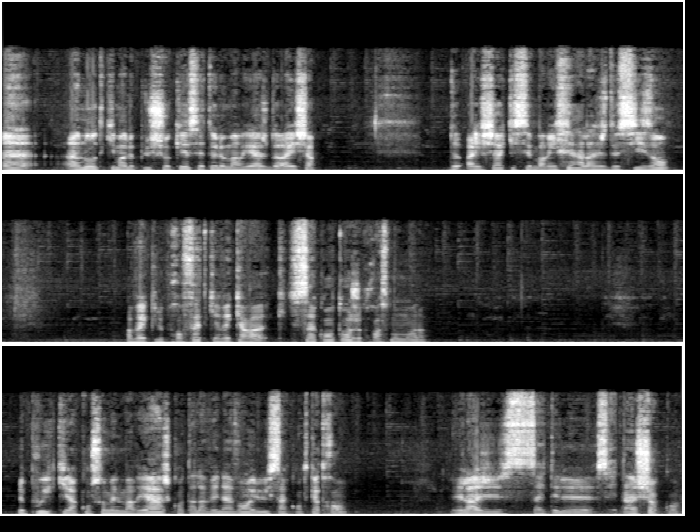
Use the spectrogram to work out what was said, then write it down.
un, autre qui m'a le plus choqué, c'était le mariage de Aïcha. De Aïcha qui s'est mariée à l'âge de 6 ans avec le prophète qui avait 50 ans, je crois, à ce moment-là. Et puis qu'il a consommé le mariage quand elle avait 9 ans et lui 54 ans. Et là, ça a été le, ça a été un choc, quoi.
